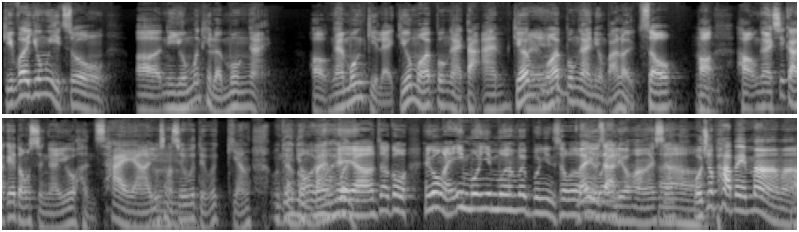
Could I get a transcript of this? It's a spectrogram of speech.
佢會用一種呃你有問題來問我，好，俺問佢咧，叫冇一幫我答案，叫哎冇一幫我用辦來做。好好，我自家嘅同事我又很菜啊，有常時會哋會講，我跟用辦系啊，再讲，迄讲系一模一模会本人收沒有在硫磺的事啊，我就怕被罵嘛。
